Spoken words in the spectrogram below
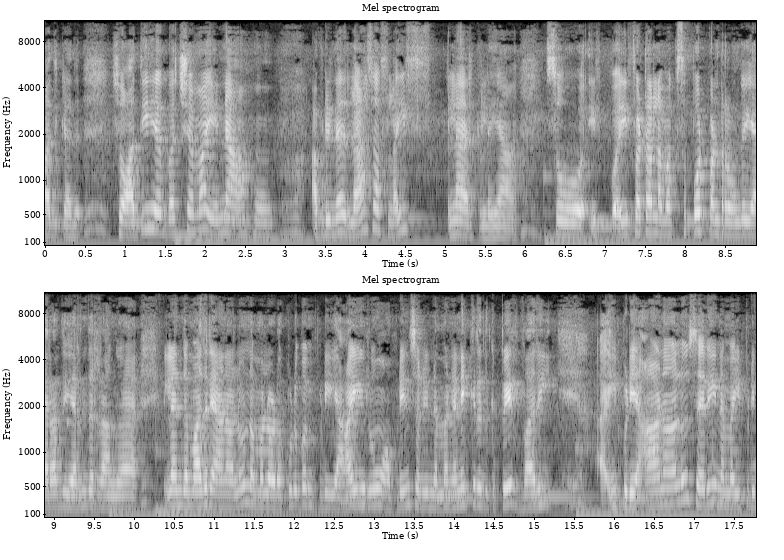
பாதிக்காது. ஸோ அதிகபட்சமாக என்ன ஆகும் அப்படின்னு லாஸ் ஆஃப் லைஃப் எல்லாம் இருக்கு இல்லையா? ஸோ இப்போ இஃப் நமக்கு சப்போர்ட் பண்ணுறவங்க யாராவது இறந்துடுறாங்க இல்லை இந்த மாதிரி ஆனாலும் நம்மளோட குடும்பம் இப்படி ஆயிரும் அப்படின்னு சொல்லி நம்ம நினைக்கிறதுக்கு பேர் வரி. இப்படி ஆனாலும் சரி நம்ம இப்படி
